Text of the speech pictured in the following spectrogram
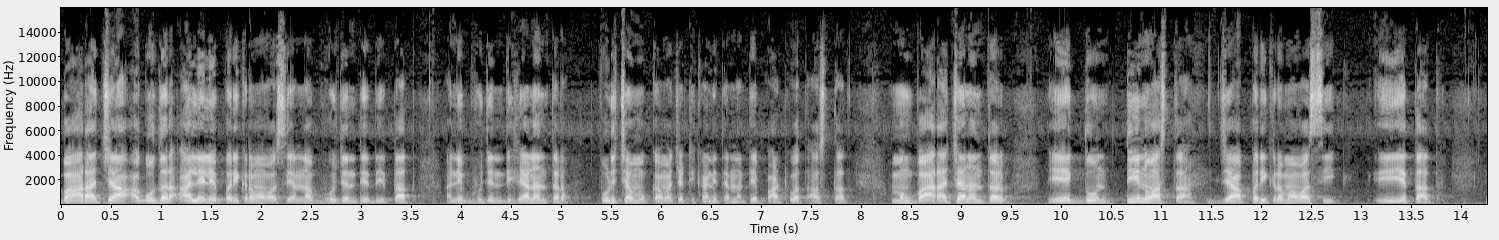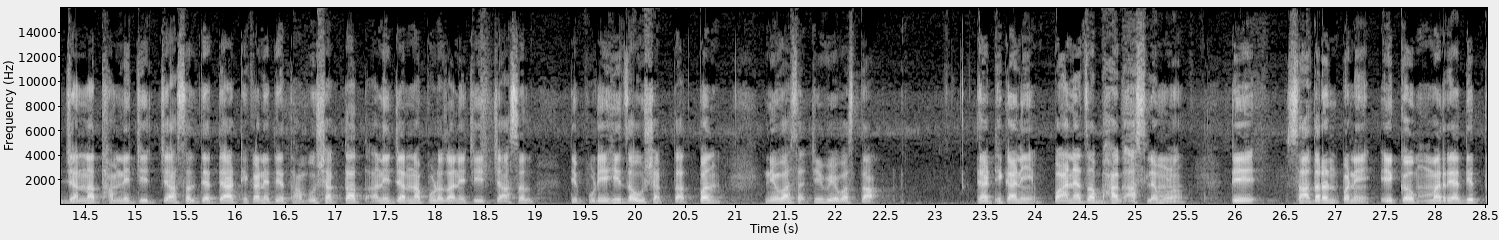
बाराच्या अगोदर आलेले परिक्रमावासियांना भोजन ते देतात आणि भोजन दिल्यानंतर पुढच्या मुक्कामाच्या ठिकाणी त्यांना ते पाठवत असतात. मग बाराच्या नंतर एक दोन तीन वाजता ज्या परिक्रमावासी येतात ज्यांना थांबण्याची इच्छा असेल त्या त्या ठिकाणी ते थांबू शकतात आणि ज्यांना पुढे जाण्याची इच्छा असेल ते पुढेही जाऊ शकतात. पण निवासाची व्यवस्था त्या ठिकाणी पाण्याचा भाग असल्यामुळं ते साधारणपणे एक मर्यादित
